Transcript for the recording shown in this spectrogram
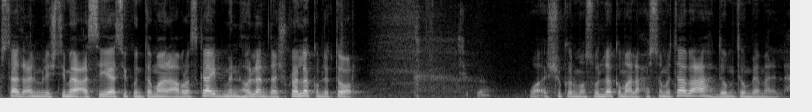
أستاذ علم الاجتماع السياسي كنت معنا عبر سكايب من هولندا. شكرا لكم دكتور. شكرا. والشكر موصول لكم على حسن المتابعة. دمتم بأمان الله.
